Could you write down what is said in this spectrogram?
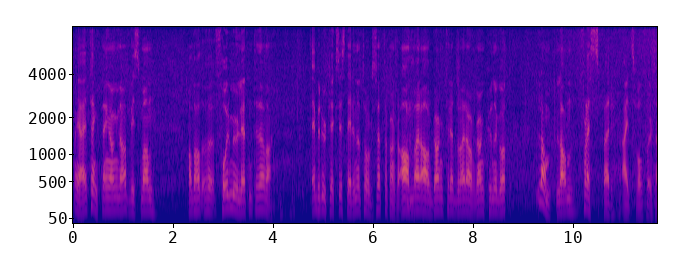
Og jeg tenkte en gang da at hvis man hadde, får muligheten til det, da jeg bruker eksisterende togsett og kanskje annenhver avgang, tredjehver avgang kunne gått Lampeland, Flesberg, Eidsvoll f.eks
